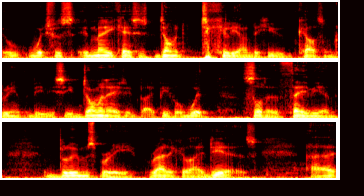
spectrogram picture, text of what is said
which was in many cases domin- particularly under Hugh Carleton Greene at the BBC, dominated by people with sort of Fabian Bloomsbury radical ideas, uh,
